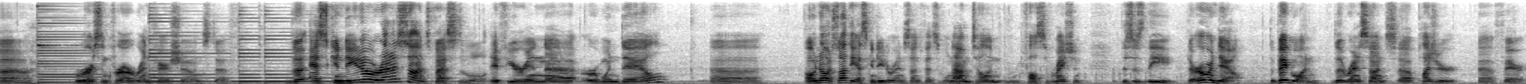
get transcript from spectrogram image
uh, rehearsing for our Ren Fair show and stuff. The Escondido Renaissance Festival. If you're in uh, Irwindale, uh, oh no, it's not the Escondido Renaissance Festival. Now I'm telling false information. This is the the Irwindale, the big one, the Renaissance uh, Pleasure uh, Fair.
